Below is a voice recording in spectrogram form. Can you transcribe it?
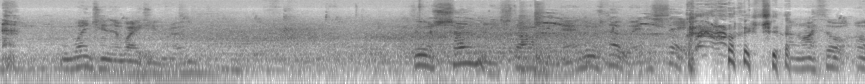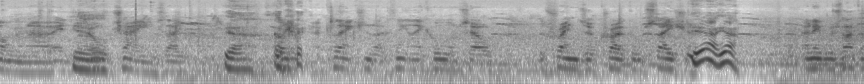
there, we went in the waiting room. There were so many staff in there, there was nowhere to sit. right, yeah. and I thought, oh no, it, Yeah. all changed. They Yeah, okay. a collection, I think they call themselves the Friends of Crowcombe Station. Yeah, yeah. And it was like a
